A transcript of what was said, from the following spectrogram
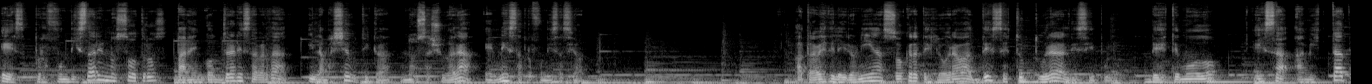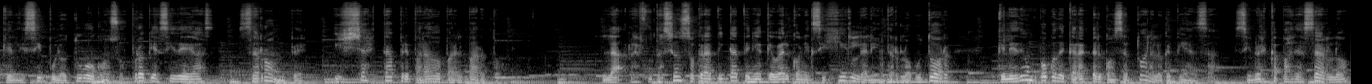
es profundizar en nosotros para encontrar esa verdad, y la mayéutica nos ayudará en esa profundización. A través de la ironía, Sócrates lograba desestructurar al discípulo. De este modo, esa amistad que el discípulo tuvo con sus propias ideas se rompe y ya está preparado para el parto. La refutación socrática tenía que ver con exigirle al interlocutor que le dé un poco de carácter conceptual a lo que piensa. Si no es capaz de hacerlo,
